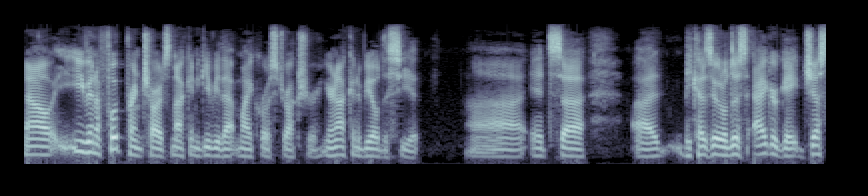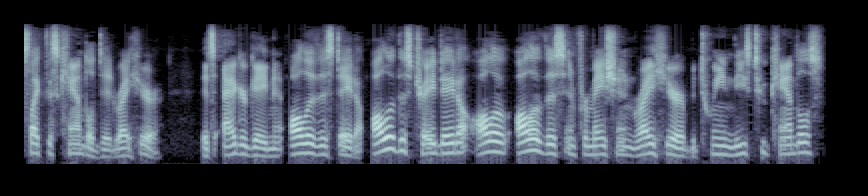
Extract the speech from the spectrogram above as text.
Now, even a footprint chart is not going to give you that microstructure. You're not going to be able to see it. Uh, it's uh, uh, because it'll just aggregate just like this candle did right here. It's aggregating all of this data, all of this trade data, all of all of this information right here between these two candles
